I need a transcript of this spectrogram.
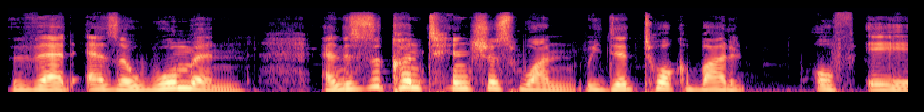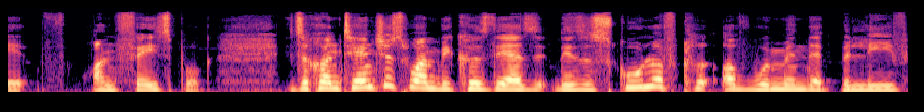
that as a woman, and this is a contentious one, we did talk about it off air on Facebook. It's a contentious one because there's there's a school of of women that believe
